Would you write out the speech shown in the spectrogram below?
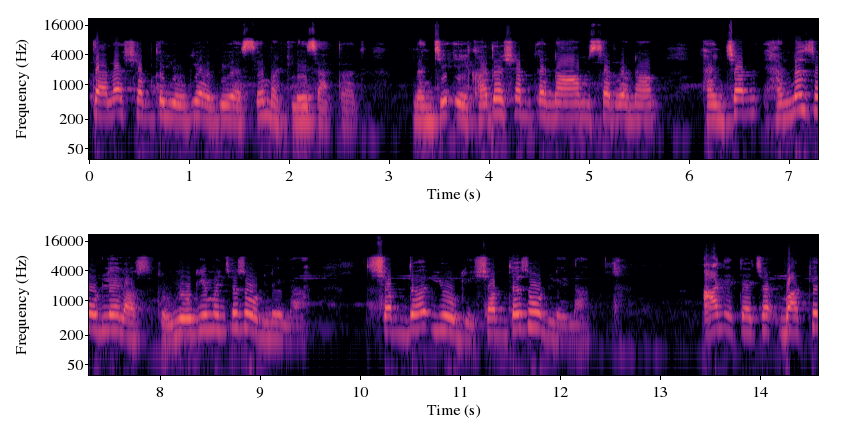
त्याला शब्द योगी अव्यय असे म्हटले जातात. म्हणजे एखादा शब्द नाम सर्वनाम ह्यांच्या ह्यांना जोडलेला असतो. योगी म्हणजे जोडलेला. शब्द योगी शब्द जोडलेला. आणि त्याच्या वाक्य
